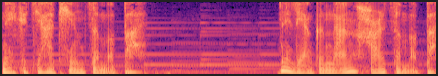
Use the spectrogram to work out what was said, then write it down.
那个家庭怎么办？那两个男孩怎么办？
